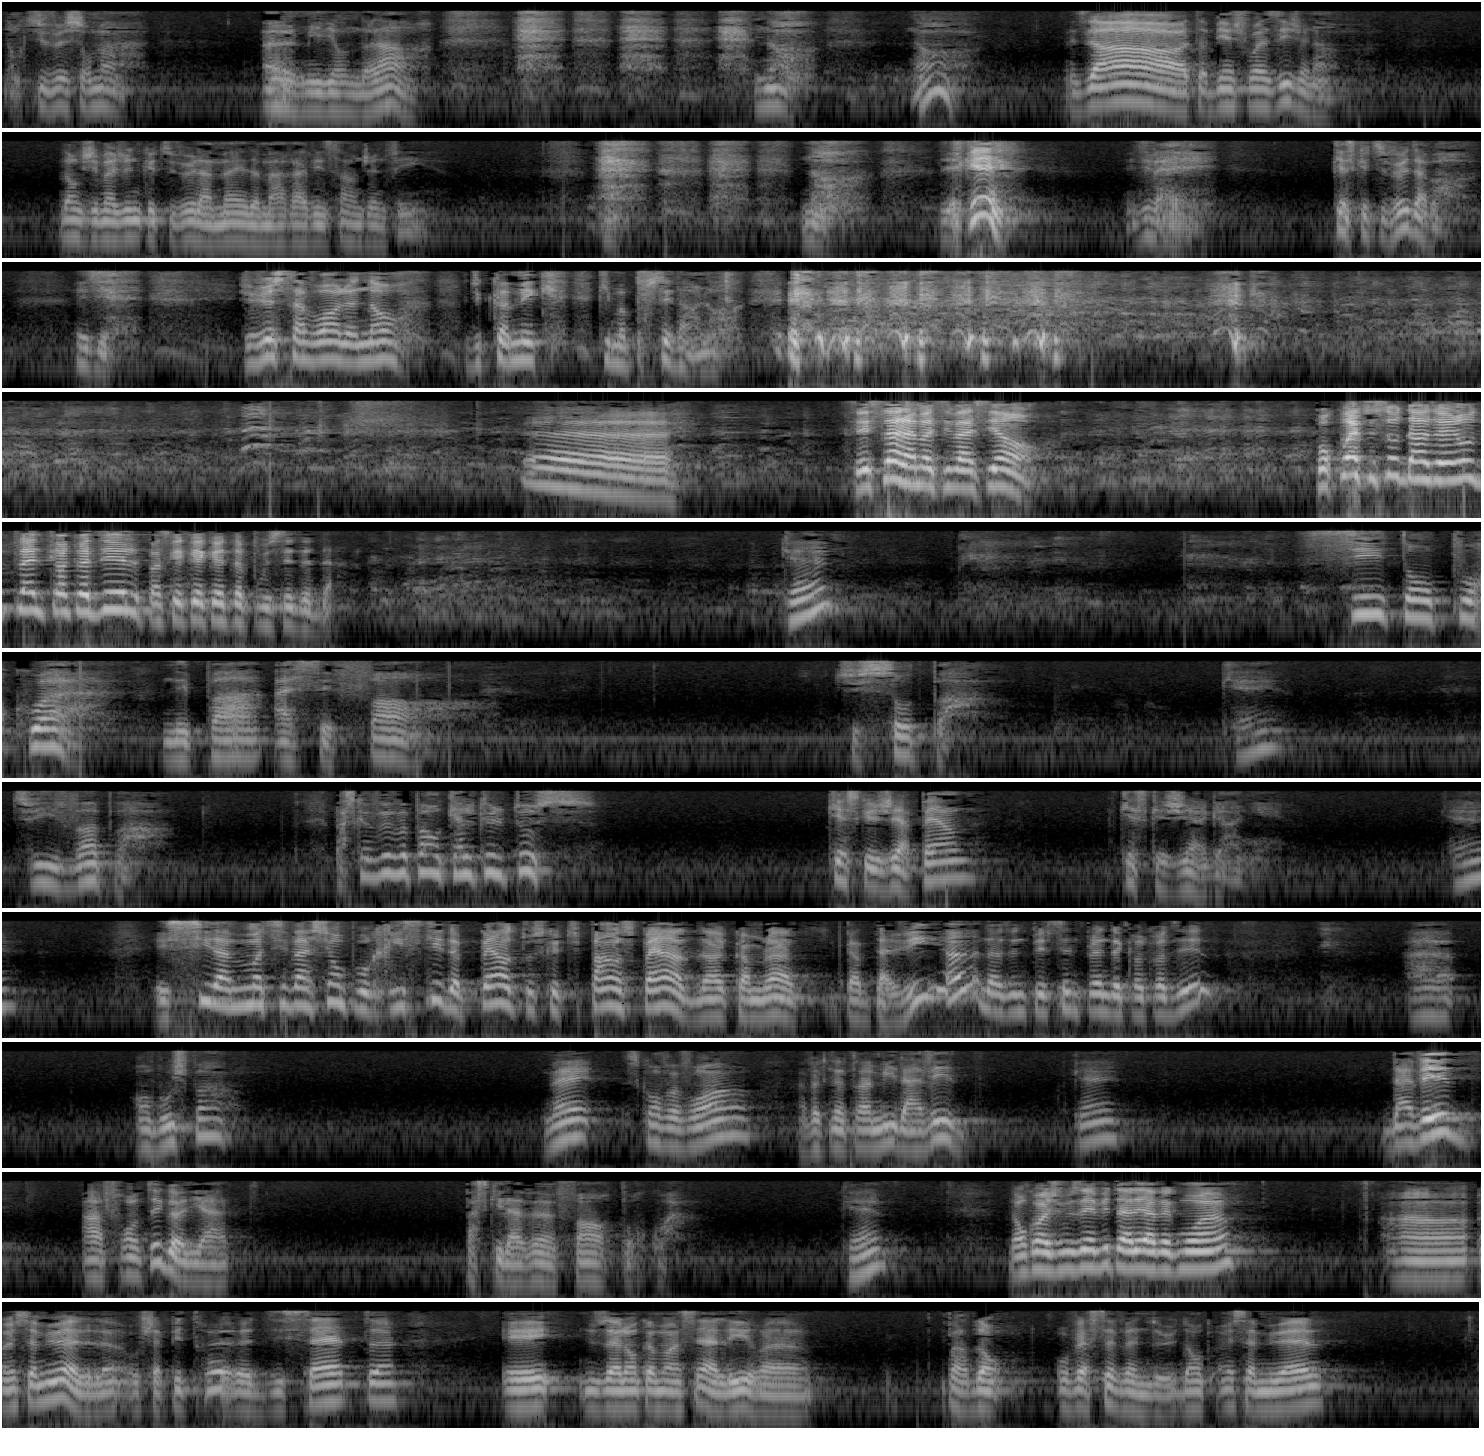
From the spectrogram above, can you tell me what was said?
Donc tu veux sûrement un million de dollars? Non. Non. Il dit, ah, t'as bien choisi, jeune homme. Donc j'imagine que tu veux la main de ma ravissante jeune fille. Non. Il dit, OK. Il dit, ben, qu'est-ce que tu veux d'abord? Dit, je veux juste savoir le nom du comique qui m'a poussé dans l'eau. Euh, c'est ça la motivation. Pourquoi tu sautes dans un autre plein de crocodiles? Parce que quelqu'un t'a poussé dedans. OK? Si ton pourquoi n'est pas assez fort, tu sautes pas. OK? Tu y vas pas. Parce que veux, veux pas, on calcule tous. Qu'est-ce que j'ai à perdre? Qu'est-ce que j'ai à gagner? Et si la motivation pour risquer de perdre tout ce que tu penses perdre, comme là, perds ta vie, hein, dans une piscine pleine de crocodiles, euh, on ne bouge pas. Mais ce qu'on va voir avec notre ami David, David a affronté Goliath parce qu'il avait un fort pourquoi. Donc, je vous invite à aller avec moi en 1 Samuel, au chapitre 17, et nous allons commencer à lire, euh, pardon, au verset 22. Donc, 1 Samuel,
